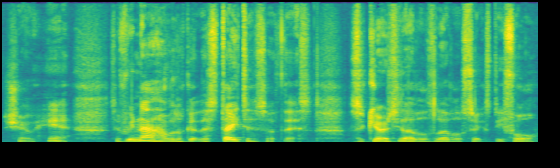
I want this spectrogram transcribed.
show here. So if we now have a look at the status of this, the security level is level 64.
